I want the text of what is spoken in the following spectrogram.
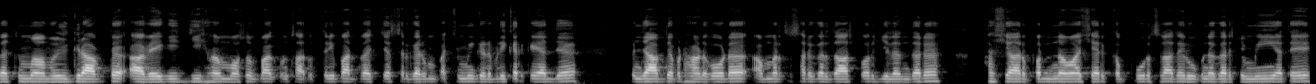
ਵਿੱਚ ਮਾਮੂਲੀ ਗਿਰਾਵਟ ਆਵੇਗੀ। ਜੀ ਹਾਂ, ਮੌਸਮ ਵਿਭਾਗ ਅਨੁਸਾਰ ਉੱਤਰੀ ਭਾਰਤ ਵਿੱਚ ਸਰਗਰਮ ਪੱਛਮੀ ਗੜਬੜੀ ਕਰਕੇ ਅੱਜ ਪੰਜਾਬ ਦੇ ਪਠਾਨਕੋਟ, ਅੰਮ੍ਰਿਤਸਰ, ਗੁਰਦਾਸਪੁਰ, ਜਲੰਧਰ, ਹੁਸ਼ਿਆਰਪੁਰ, ਨਵਾਂਸ਼ਹਿਰ, ਕਪੂਰਥਲਾ ਤੇ ਰੂਪਨਗਰ ਚ ਮੀਂਹ ਅਤੇ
